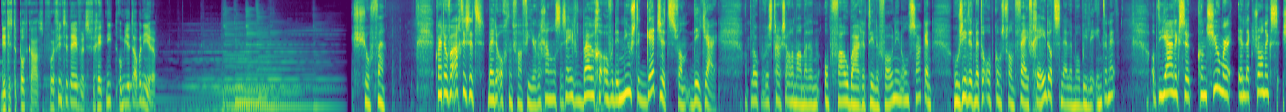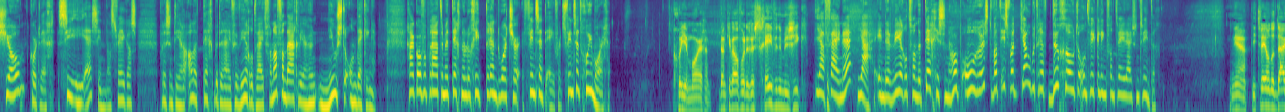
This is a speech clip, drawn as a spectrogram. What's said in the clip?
Dit is de podcast voor Vincent Everts. Vergeet niet om je te abonneren. Chauffin. Kwart over acht is het bij de ochtend van vier. We gaan ons eens even buigen over de nieuwste gadgets van dit jaar. Want lopen we straks allemaal met een opvouwbare telefoon in ons zak? En hoe zit het met de opkomst van 5G, dat snelle mobiele internet? Op de jaarlijkse Consumer Electronics Show, kortweg CES in Las Vegas, presenteren alle techbedrijven wereldwijd vanaf vandaag weer hun nieuwste ontdekkingen. Ga ik over praten met technologie trendwatcher Vincent Everts. Vincent, goedemorgen. Goedemorgen. Dankjewel voor de rustgevende muziek. Ja, fijn hè? Ja, in de wereld van de tech is een hoop onrust. Wat is wat jou betreft de grote ontwikkeling van 2020? Ja, die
